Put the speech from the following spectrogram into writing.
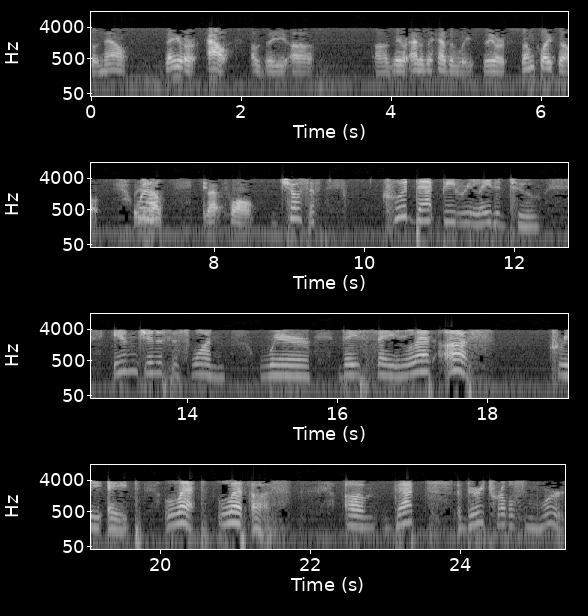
So now they are out of the uh, uh, they are out of the heavenlies. They are someplace else. So you well, have that fall. Joseph, could that be related to in Genesis 1 where they say, let us create, let, let us. Um, that's a very troublesome word.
